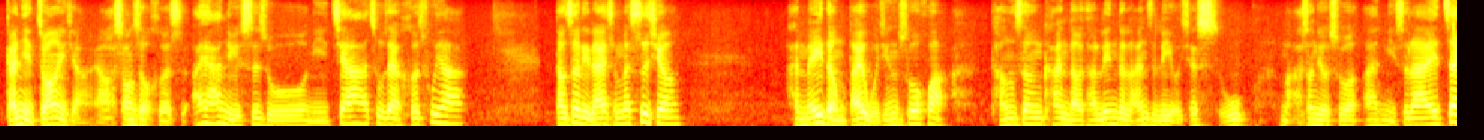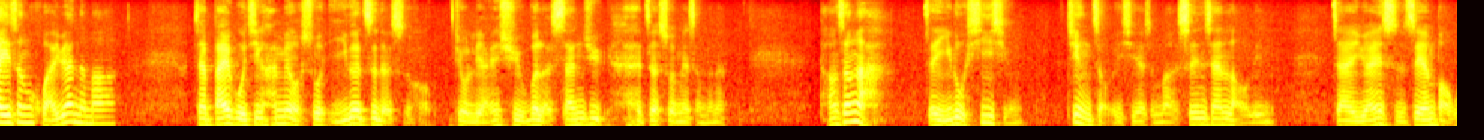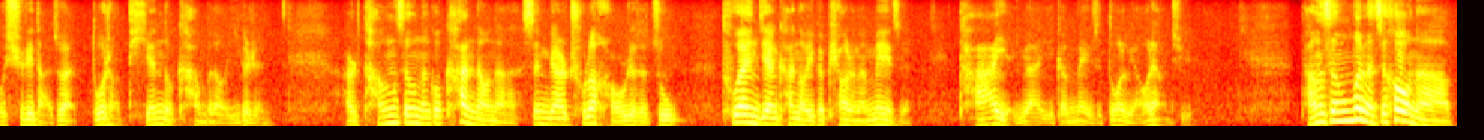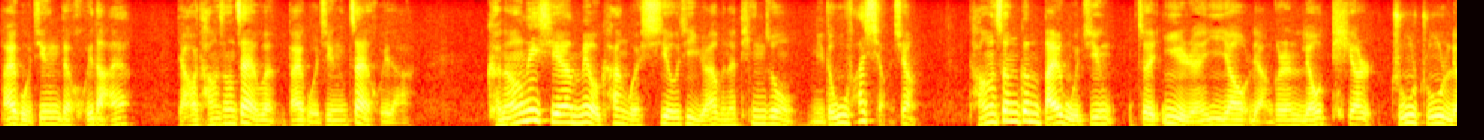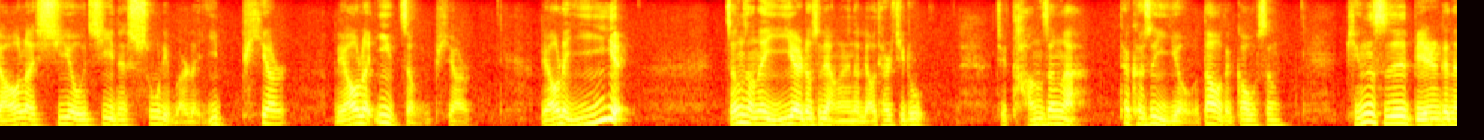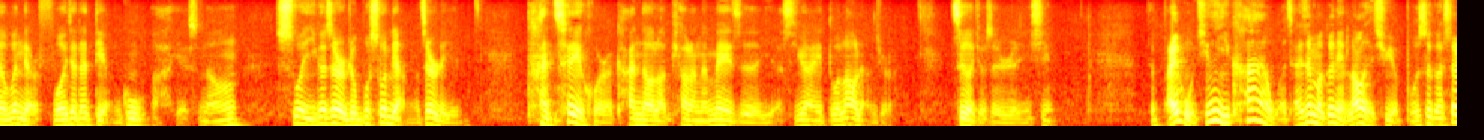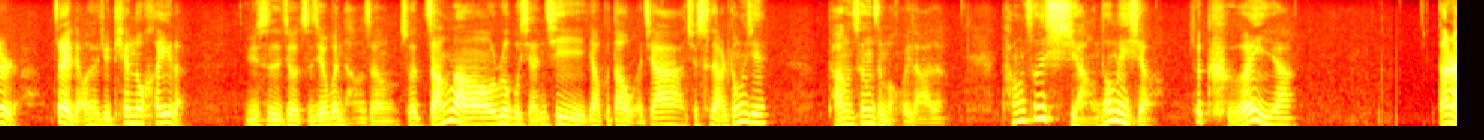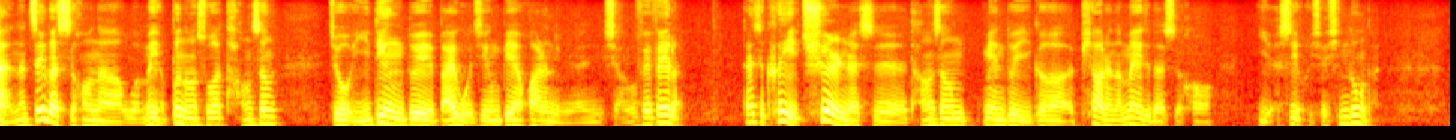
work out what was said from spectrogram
赶紧装一下，然后双手合十。哎呀，女施主，你家住在何处呀？到这里来什么事情？还没等白骨精说话，唐僧看到他拎的篮子里有些食物，马上就说：“啊，你是来斋生还愿的吗？”在白骨精还没有说一个字的时候，就连续问了三句。这说明什么呢？唐僧啊，这一路西行，净走一些什么深山老林，在原始自然保护区里打转，多少天都看不到一个人。而唐僧能够看到呢，身边除了猴就是猪。突然间看到一个漂亮的妹子，他也愿意跟妹子多聊两句。唐僧问了之后呢，白骨精的回答呀，然后唐僧再问，白骨精再回答。可能那些没有看过《西游记》原文的听众，你都无法想象，唐僧跟白骨精这一人一妖两个人聊天儿，足足聊了《西游记》那书里边的一篇儿。聊了一整篇儿，聊了一夜，整整的一页都是两个人的聊天记录。这唐僧啊，他可是有道的高僧，平时别人跟他问点佛家的典故啊，也是能说一个字儿就不说两个字儿的人。但这会儿看到了漂亮的妹子，也是愿意多唠两句。这就是人性。这白骨精一看，我再这么跟你唠下去也不是个事儿啊，再聊下去天都黑了。于是就直接问唐僧说：“长老若不嫌弃，要不到我家去吃点东西？”唐僧怎么回答的？唐僧想都没想，说：“可以呀。”当然，那这个时候呢，我们也不能说唐僧就一定对白骨精变化的女人想入非非了。但是可以确认的是，唐僧面对一个漂亮的妹子的时候，也是有一些心动的。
